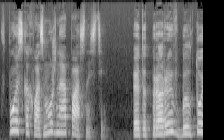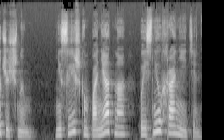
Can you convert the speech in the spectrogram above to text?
в поисках возможной опасности – этот прорыв был точечным. Не слишком понятно, пояснил хранитель.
